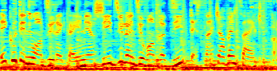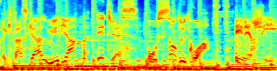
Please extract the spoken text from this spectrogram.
Écoutez-nous en direct à Énergie du lundi au vendredi dès 5h25. Avec Pascal, Myriam et Jess. Au 1023. Énergie.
